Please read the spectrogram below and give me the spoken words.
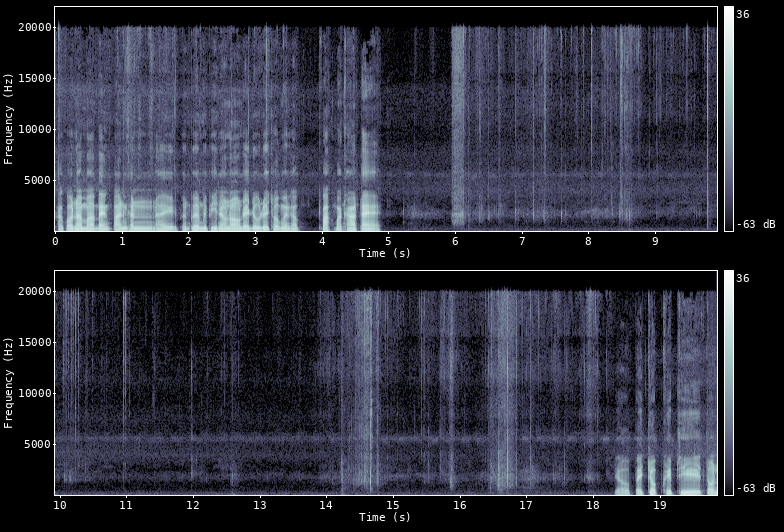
เขาก็นำมาแบ่งปันกันให้เพื่อนๆพี่ๆน้องๆได้ดูได้ชมกันครับ ฝักมาค่าแต้เดี๋ยวไปจบคลิปที่ต้น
